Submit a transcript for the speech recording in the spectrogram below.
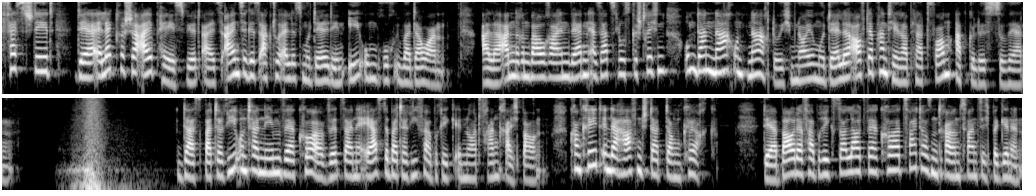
Fest steht, der elektrische iPace wird als einziges aktuelles Modell den E-Umbruch überdauern. Alle anderen Baureihen werden ersatzlos gestrichen, um dann nach und nach durch neue Modelle auf der Panthera-Plattform abgelöst zu werden. Das Batterieunternehmen Vercor wird seine erste Batteriefabrik in Nordfrankreich bauen, konkret in der Hafenstadt Dunkirk. Der Bau der Fabrik soll laut Vercor 2023 beginnen.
